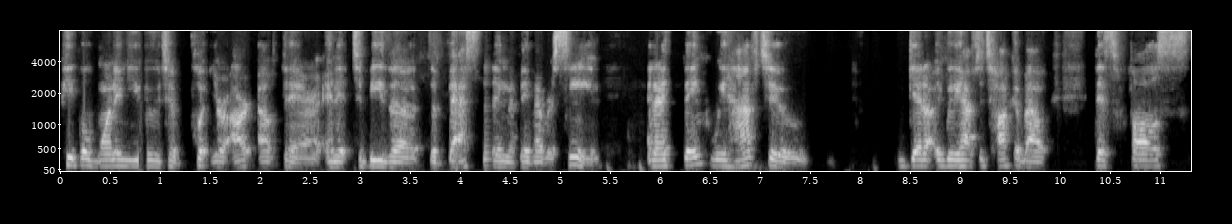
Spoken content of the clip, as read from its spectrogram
people wanting you to put your art out there and it to be the the best thing that they've ever seen and i think we have to get we have to talk about this false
